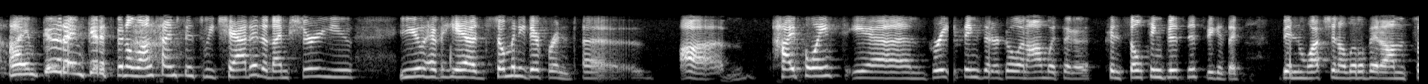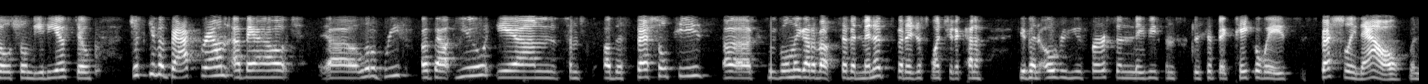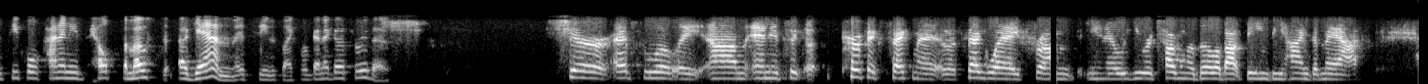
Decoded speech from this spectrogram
I'm good. I'm good. It's been a long time since we chatted, and I'm sure you you have had so many different uh, um, high points and great things that are going on with the consulting business because I've been watching a little bit on social media. So just give a background about a little brief about you and some of the specialties. Uh, we've only got about seven minutes, but I just want you to kind of give an overview first and maybe some specific takeaways, especially now when people kind of need help the most. Again, it seems like we're going to go through this. Sure, absolutely. Um, and it's a, perfect segment, a segue from, you know, you were talking with Bill about being behind the mask.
